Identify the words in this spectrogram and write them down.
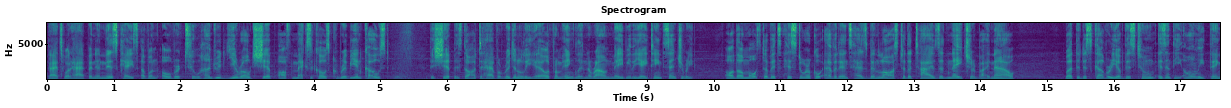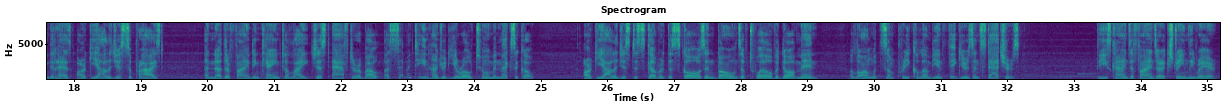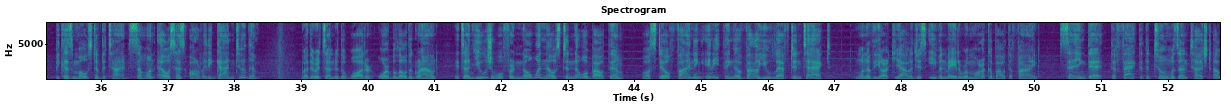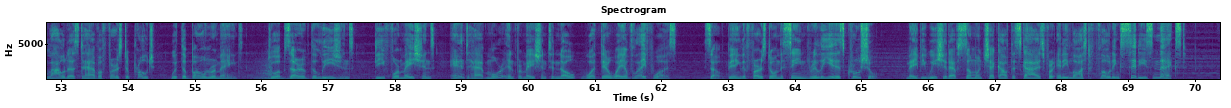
That's what happened in this case of an over 200-year-old ship off Mexico's Caribbean coast. The ship is thought to have originally hailed from England around maybe the 18th century, although most of its historical evidence has been lost to the tides of nature by now. But the discovery of this tomb isn't the only thing that has archaeologists surprised. Another finding came to light just after about a 1700-year-old tomb in Mexico. Archaeologists discovered the skulls and bones of 12 adult men, along with some pre-Columbian figures and statures. These kinds of finds are extremely rare because most of the time someone else has already gotten to them. Whether it's under the water or below the ground, it's unusual for no one else to know about them while still finding anything of value left intact. One of the archaeologists even made a remark about the find, saying that the fact that the tomb was untouched allowed us to have a first approach with the bone remains, to observe the lesions, deformations, and to have more information to know what their way of life was. So, being the first on the scene really is crucial. Maybe we should have someone check out the skies for any lost floating cities next.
